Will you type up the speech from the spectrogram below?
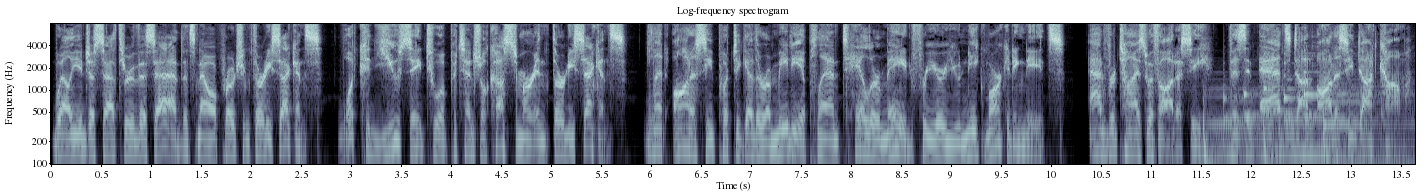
Well, you just sat through this ad that's now approaching 30 seconds. What could you say to a potential customer in 30 seconds? Let Odyssey put together a media plan tailor made for your unique marketing needs. Advertise with Odyssey. Visit ads.odyssey.com.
